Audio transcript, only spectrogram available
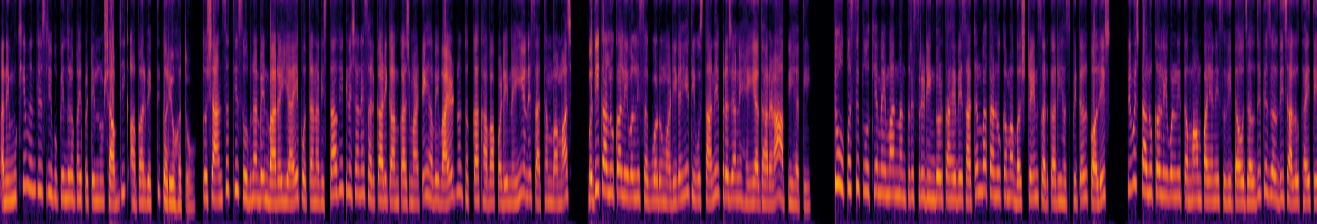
અને મુખ્યમંત્રી શ્રી ભૂપેન્દ્રભાઈ પટેલનો શાબ્દિક આભાર વ્યક્ત કર્યો હતો. તો સાંસદથી શોભનાબેન બારૈયાએ પોતાના વિસ્તારની પ્રજાને સરકારી કામકાજ માટે હવે વાયર્ડનો ધક્કા ખાવા પડે નહીં અને સાઠંબામાં જ બધી તાલુકા લેવલની સગવડો મળી રહે તેવું સ્થાનિક પ્રજાને હૈયા ધારણા આપી હતી. તો ઉપસ્થિત મુખ્ય મહેમાન મંત્રી શ્રી ડિંડોર સાહેબે સાઠંબા તાલુકામાં બસ સ્ટેન્ડ, સરકારી હોસ્પિટલ, કોલેજ તેમજ તાલુકા લેવલની તમામ પાયાની સુવિધાઓ જલ્દીથી જલ્દી ચાલુ થાય તે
